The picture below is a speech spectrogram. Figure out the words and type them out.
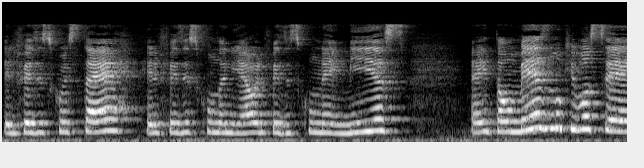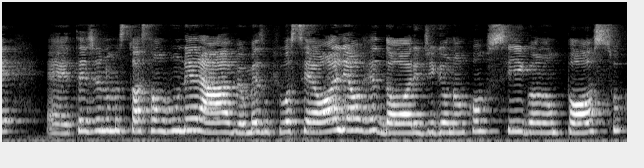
Ele fez isso com Esther, ele fez isso com Daniel, ele fez isso com Neemias. É, então, mesmo que você é, esteja numa situação vulnerável, mesmo que você olhe ao redor e diga eu não consigo, eu não posso,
